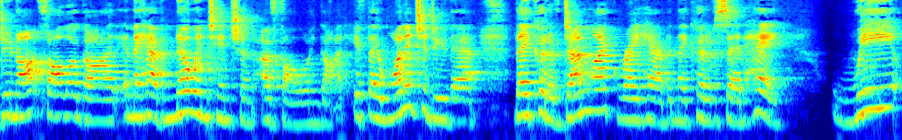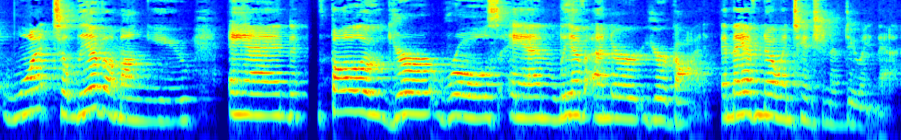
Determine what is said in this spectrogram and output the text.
do not follow God and they have no intention of following God. If they wanted to do that, they could have done like Rahab and they could have said, Hey, we want to live among you and follow your rules and live under your God. And they have no intention of doing that.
